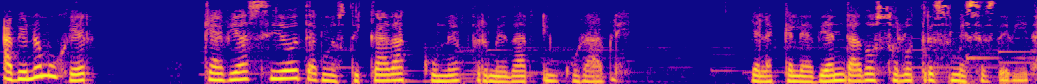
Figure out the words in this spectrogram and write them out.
Había una mujer que había sido diagnosticada con una enfermedad incurable y a la que le habían dado solo tres meses de vida.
